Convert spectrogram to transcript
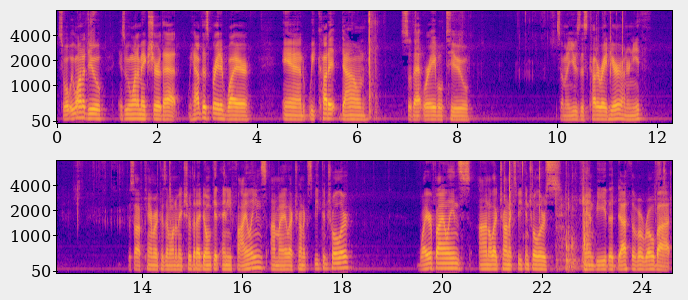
So what we want to do is we want to make sure that we have this braided wire and we cut it down so that we're able to, so I'm going to use this cutter right here underneath, just off camera because I want to make sure that I don't get any filings on my electronic speed controller. Wire filings on electronic speed controllers can be the death of a robot,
